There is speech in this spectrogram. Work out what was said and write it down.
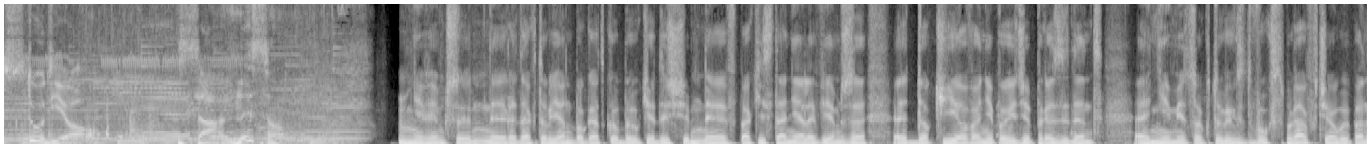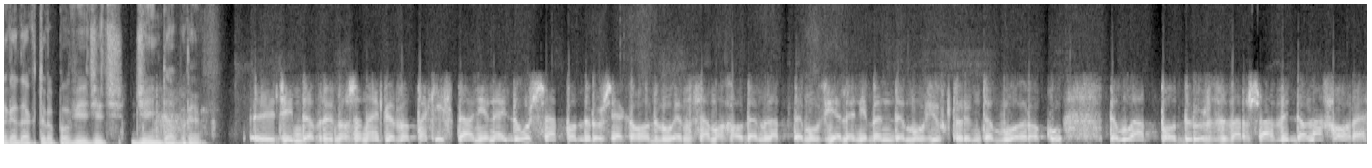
Studio Zanysą. Nie wiem, czy redaktor Jan Bogatko był kiedyś e, w Pakistanie, ale wiem, że e, do Kijowa nie pojedzie prezydent e, Niemiec, o których z dwóch spraw chciałby pan redaktor powiedzieć. Dzień dobry. Dzień dobry. Może najpierw o Pakistanie. Najdłuższa podróż, jaką odbyłem samochodem, lat temu wiele nie będę mówił, w którym to było roku, to była podróż z Warszawy do Lahore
